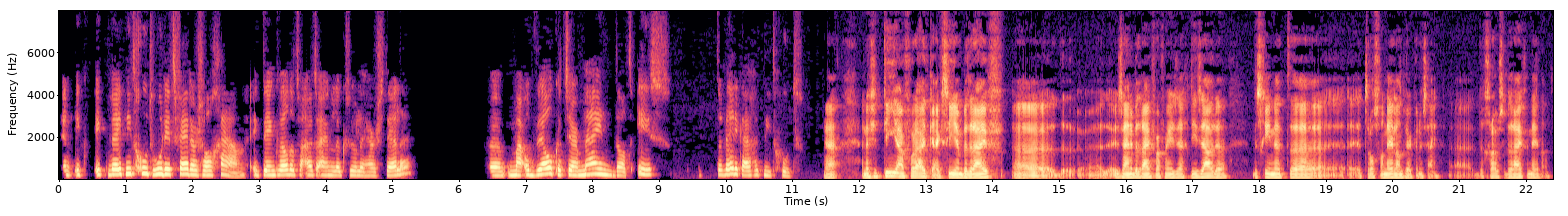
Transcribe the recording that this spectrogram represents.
En ik, ik weet niet goed hoe dit verder zal gaan. Ik denk wel dat we uiteindelijk zullen herstellen. Uh, maar op welke termijn dat is, dat weet ik eigenlijk niet goed. Ja, en als je tien jaar vooruit kijkt, zie je een bedrijf, uh, zijn er bedrijven waarvan je zegt, die zouden misschien het, uh, het tros van Nederland weer kunnen zijn. de grootste bedrijven in Nederland.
